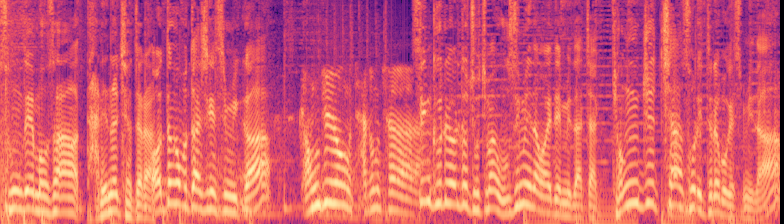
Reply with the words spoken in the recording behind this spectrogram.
송대모사 달인을 찾아라. 어떤 것부터 하시겠습니까? 경주용 자동차. 싱크리얼도 좋지만 웃음이 나와야 됩니다. 자, 경주차 소리 들어보겠습니다.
